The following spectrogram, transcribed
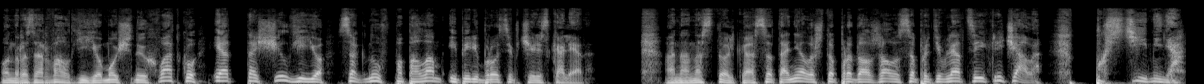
Он разорвал ее мощную хватку и оттащил ее, согнув пополам и перебросив через колено. Она настолько осатанела, что продолжала сопротивляться и кричала. «Пусти меня!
